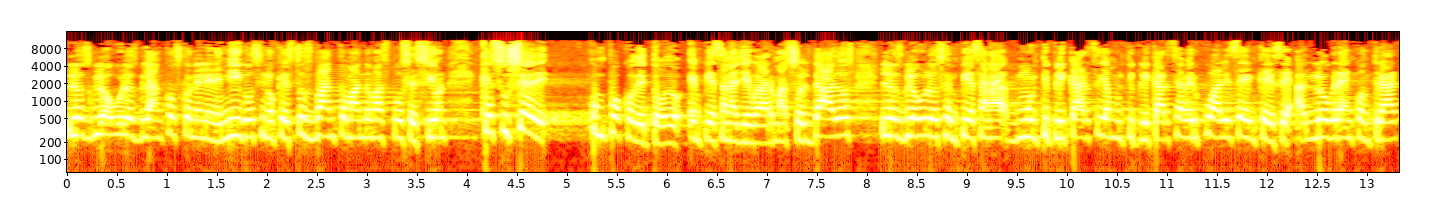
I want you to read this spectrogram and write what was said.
los glóbulos blancos con el enemigo, sino que estos van tomando más posesión, ¿qué sucede? Un poco de todo. Empiezan a llevar más soldados, los glóbulos empiezan a multiplicarse y a multiplicarse a ver cuál es el que se logra encontrar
